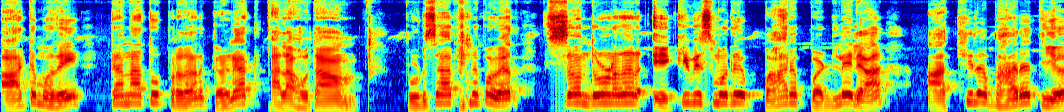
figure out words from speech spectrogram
आठमध्ये त्यांना तो प्रदान करण्यात आला होता. पुढचा प्रश्न पाहूयात. सन दोन हजार एकवीसमध्ये पार पडलेल्या अखिल भारतीय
